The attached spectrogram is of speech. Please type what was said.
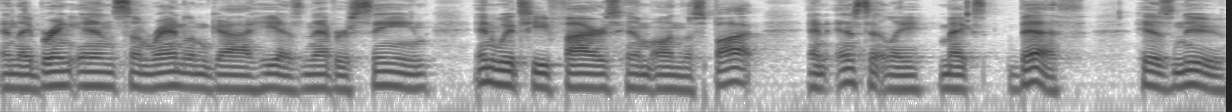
and they bring in some random guy he has never seen, in which he fires him on the spot and instantly makes Beth his new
